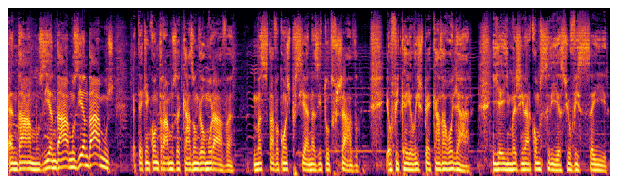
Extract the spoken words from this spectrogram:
Andámos e andámos e andámos até que encontramos a casa onde ele morava. Mas estava com as persianas e tudo fechado. Eu fiquei ali especada a olhar e a imaginar como seria se o visse sair.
